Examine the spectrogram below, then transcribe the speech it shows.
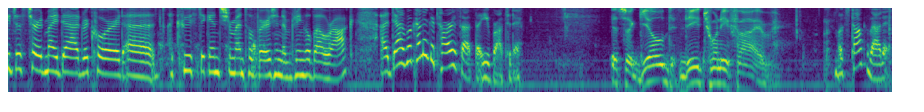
You just heard my dad record an acoustic instrumental version of Jingle Bell Rock. Uh, dad, what kind of guitar is that that you brought today? It's a Guild D25. Let's talk about it.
